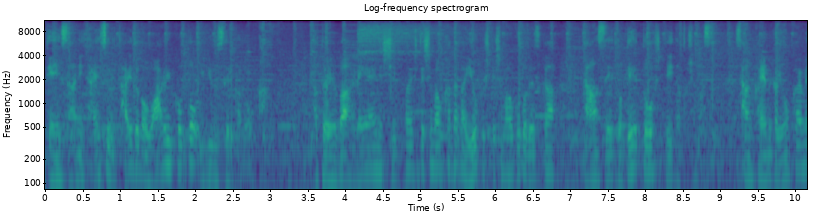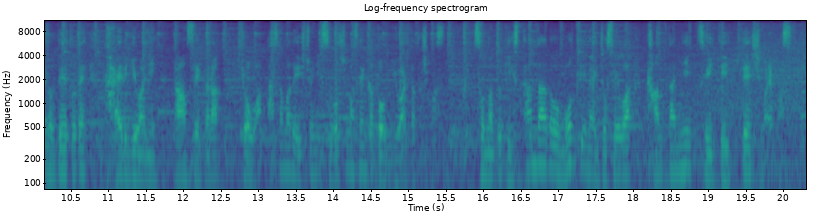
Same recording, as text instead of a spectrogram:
店員さんに対する態度が悪いことを許せるかどうか。例えば恋愛に失敗してしまう方がよくしてしまうことですが男性とデートをしていたとします。3回目か4回目のデートで帰り際に男性から今日は朝まで一緒に過ごしませんかと言われたとします。そんな時スタンダードを持っていない女性は簡単についていってしまいます。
